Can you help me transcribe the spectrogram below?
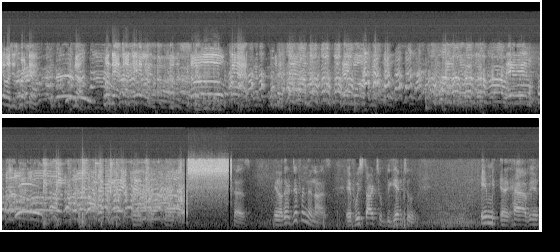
it was his birthday. No. One day I thought aliens that was so fat when it it still. because you know they're different than us. If we start to begin to im- uh, have in,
